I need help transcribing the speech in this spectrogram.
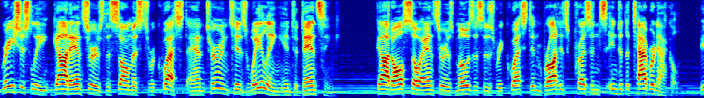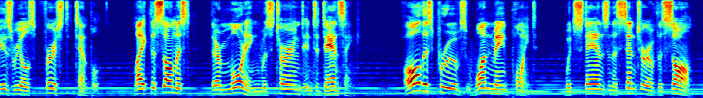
Graciously, God answers the psalmist's request and turns his wailing into dancing. God also answers Moses' request and brought his presence into the tabernacle, Israel's first temple. Like the psalmist, their mourning was turned into dancing. All this proves one main point, which stands in the center of the psalm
